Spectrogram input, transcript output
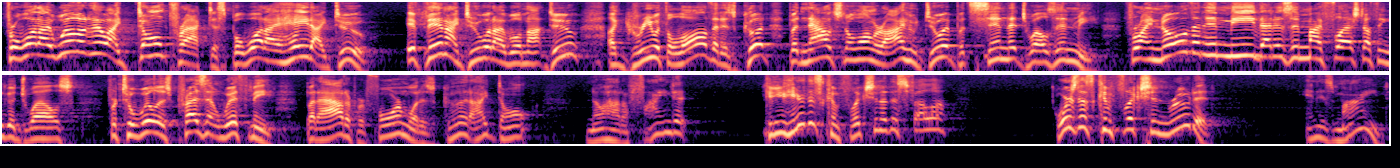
For what I will do, I don't practice, but what I hate, I do. If then I do what I will not do, agree with the law that is good, but now it's no longer I who do it, but sin that dwells in me. For I know that in me, that is in my flesh, nothing good dwells. For to will is present with me, but how to perform what is good, I don't know how to find it. Can you hear this confliction of this fella? Where's this confliction rooted? In his mind.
